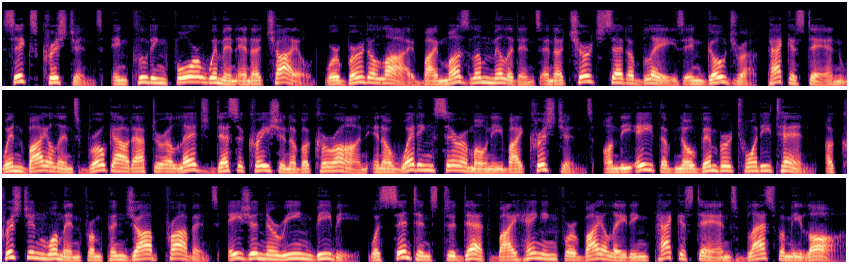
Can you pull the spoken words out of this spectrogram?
six Christians, including four women and a child, were burnt alive by Muslim militants and a church set ablaze in Gojra, Pakistan when violence broke out after alleged desecration of a Quran in a wedding ceremony by Christians. On 8 November 2010, a Christian woman from Punjab province, Asia Noreen Bibi, was sentenced to death by hanging for violating Pakistan's blasphemy law.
